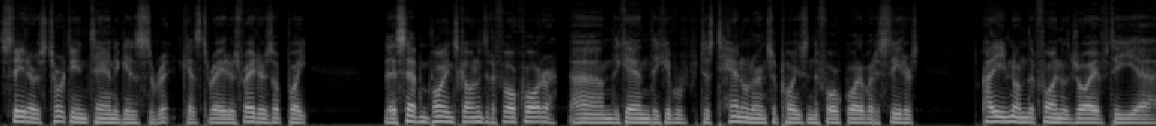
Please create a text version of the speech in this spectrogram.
Steelers 13-10 against the against the Raiders. Raiders up by uh, seven points going into the fourth quarter. And again, they give up just ten unanswered points in the fourth quarter by the Steelers. And even on the final drive, the uh,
